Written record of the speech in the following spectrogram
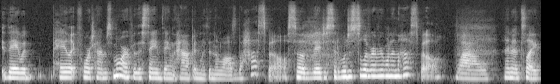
they would pay like four times more for the same thing that happened within the walls of the hospital. So they just said we'll just deliver everyone in the hospital. Wow. And it's like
